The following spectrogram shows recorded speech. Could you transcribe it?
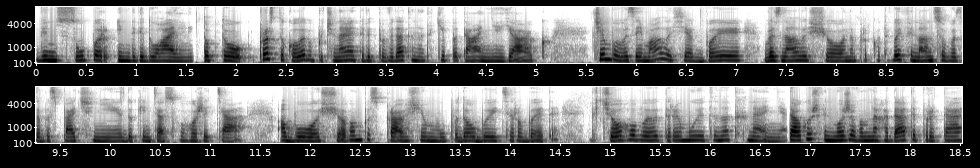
він супер індивідуальний. Тобто, просто коли ви починаєте відповідати на такі питання, як Чим би ви займалися, якби ви знали, що, наприклад, ви фінансово забезпечені до кінця свого життя, або що вам по-справжньому подобається робити, від чого ви отримуєте натхнення? Також він може вам нагадати про те,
